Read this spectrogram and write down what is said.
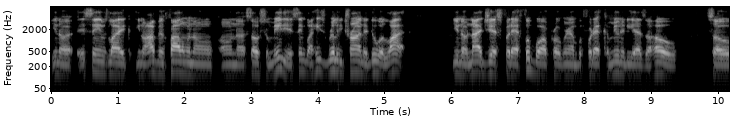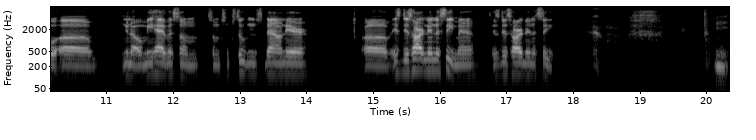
you know, it seems like you know I've been following on on uh, social media. It seems like he's really trying to do a lot, you know, not just for that football program, but for that community as a whole. So, uh, you know, me having some some some students down there, uh, it's disheartening to see, man. It's disheartening to see. Yeah. Mm.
